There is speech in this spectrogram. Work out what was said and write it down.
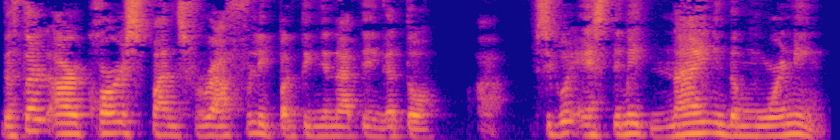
The third hour corresponds roughly, pag tingnan natin gato, uh, siguro estimate 9 in the morning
